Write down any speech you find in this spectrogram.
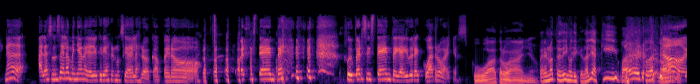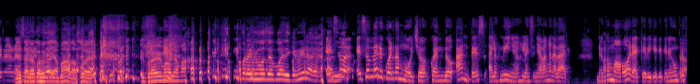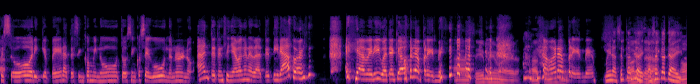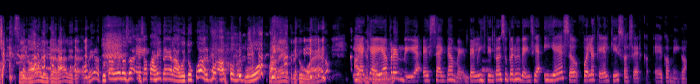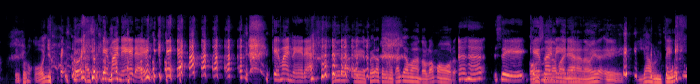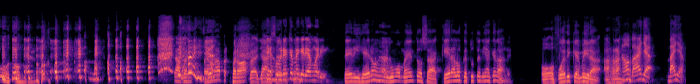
Nada, a las 11 de la mañana ya yo quería renunciar de la roca, pero persistente, fui persistente y ahí duré cuatro años. Cuatro años. Pero él no te dijo, di que dale aquí, para esto. No, No, no, no. Él salió a coger una llamada, fue. y por ahí mismo lo llamaron. Y por ahí mismo se fue, di que mira, Eso, eso me recuerda mucho cuando antes a los niños le enseñaban a nadar. No es como ahora que, di que, tienen un profesor y que espérate cinco minutos, cinco segundos. No, no, no. Antes te enseñaban a nadar, te tiraban y averíguate a que ahora aprende. Así mismo era. Así Que ahora mismo. aprende. Mira, acércate No, ahí, literal. acércate ahí. No, sí, no, literal, literal. Mira, tú estás viendo esa, esa pajita en el agua y tu cuerpo, para adentro. Y tú, bueno. Y hay a que que ahí aprendía exactamente el instinto de supervivencia y eso fue lo que él quiso hacer eh, conmigo. Sí, pero coño. qué manera, ¿eh? Qué, qué manera. Mira, eh, espérate que me están llamando, hablamos ahora. Ajora, sí, qué 11 de la manera. mañana, mira, eh, diablo, y tú Sí. loco. Ya, pero, pero, una- pero, ah, ya, Te juro serio, que me quería morir. ¿Te dijeron en Ajá. algún momento, o sea, qué era lo que tú tenías que darle? ¿O, o fue de que, mira, arranca? No, vaya, vaya.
